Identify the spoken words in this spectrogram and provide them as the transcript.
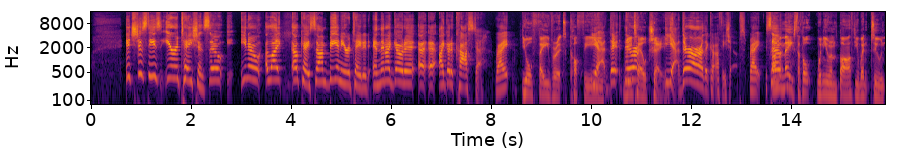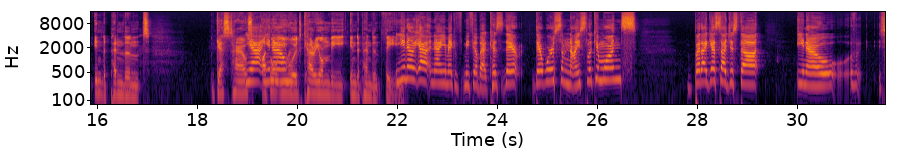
It's just these irritations. So you know, like okay, so I'm being irritated, and then I go to uh, uh, I go to Costa, right? Your favorite coffee Yeah, there, there retail are, chain. Yeah, there are other coffee shops, right? So I'm amazed. I thought when you were in Bath, you went to an independent guest house. Yeah, I you thought know- you would carry on the independent theme. You know, yeah. Now you're making me feel bad because there there were some nice looking ones, but I guess I just thought, you know,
